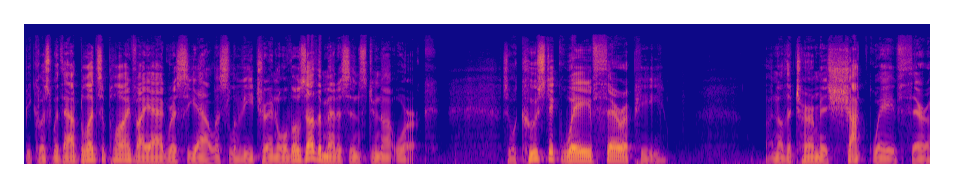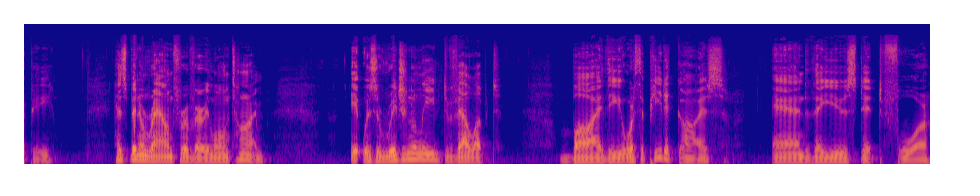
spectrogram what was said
because without blood supply, Viagra, Cialis, Levitra, and all those other medicines do not work. So, acoustic wave therapy, another term is shock wave therapy, has been around for a very long time. It was originally developed by the orthopedic guys, and they used it for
